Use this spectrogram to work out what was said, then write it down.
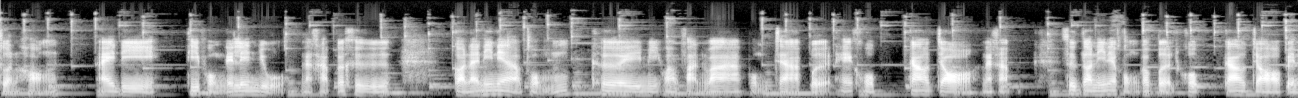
ส่วนของ ID ที่ผมได้เล่นอยู่นะครับ ก็คือก่อนหน้านี้เนี่ยผมเคยมีความฝันว่าผมจะเปิดให้ครบ 9 จอนะครับ ซึ่งตอนนี้เนี่ยผมก็เปิดครบ 9 จอเป็น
